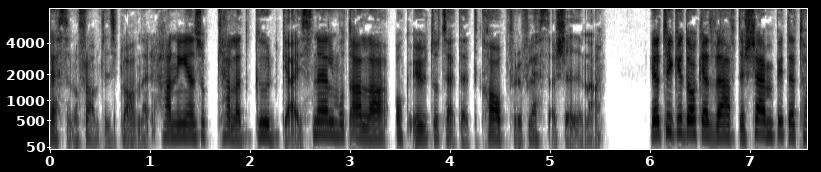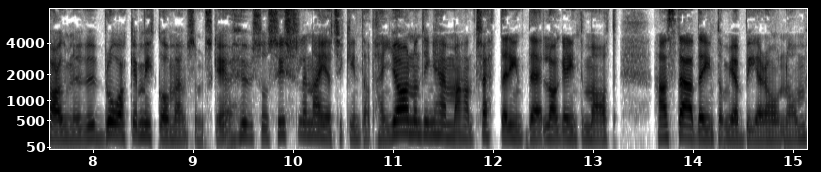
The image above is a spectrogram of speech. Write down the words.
Intressen och framtidsplaner. Han är en så kallad good guy, snäll mot alla och utåt sett ett kap för de flesta tjejerna. Jag tycker dock att vi har haft det kämpigt ett tag nu. Vi bråkar mycket om vem som ska göra hushållssysslorna. Jag tycker inte att han gör någonting hemma. Han tvättar inte, lagar inte mat. Han städar inte om jag ber honom.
